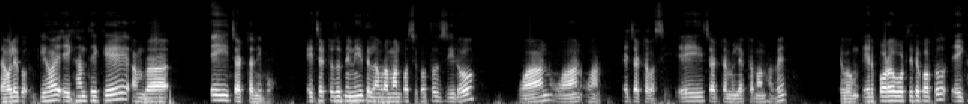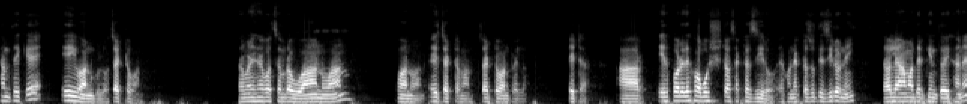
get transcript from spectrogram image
তাহলে কি হয়? এইখান থেকে আমরা এই চারটা নিব। এই চারটা যদি নিই, তাহলে আমরা মান পাচ্ছি কত? Zero, one one one. এই চারটা পাচ্ছি। এই চারটা মিলে একটা মান হবে। এবং এর পরবর্তীতে কত? এইখান থেকে এই ওয়ানগুলো, চারটা ওয়ান। তার মানে এখানে পাচ্ছি আমরা ওয়ান ওয়ান ওয়ান ওয়ান। এই চারটা মান, চারটা ওয়ান পেলাম এটা। আর এরপরে দেখো অবশিষ্ট আছে একটা জিরো। এখন একটা যদি জিরো নেই, তাহলে আমাদের কিন্তু এখানে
